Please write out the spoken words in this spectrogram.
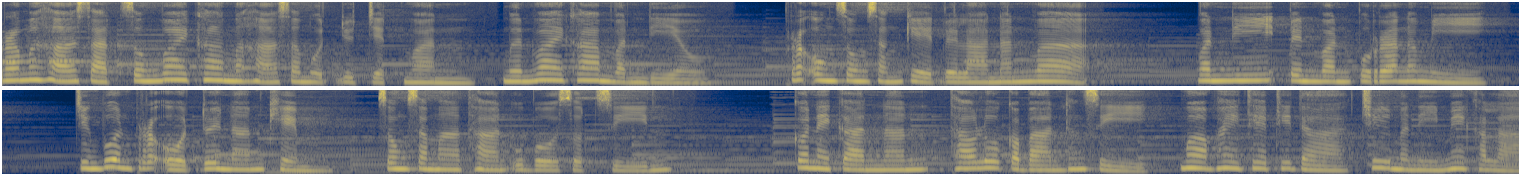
พระมหาสัตว์ทรงว่ายข้ามมหาสมุทรอยู่เจ็ดวัน เหมือนว่ายข้ามวันเดียว พระองค์ทรงสังเกตเวลานั้นว่า วันนี้เป็นวันปุรณมี จึงบ้วนพระโอษฐ์ด้วยน้ำเค็ม ทรงสมาทานอุโบสถศีล ก็ในการนั้นเท้าโลกบาลทั้งสี่มอบให้เทพธิดาชื่อมณีเมฆลา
